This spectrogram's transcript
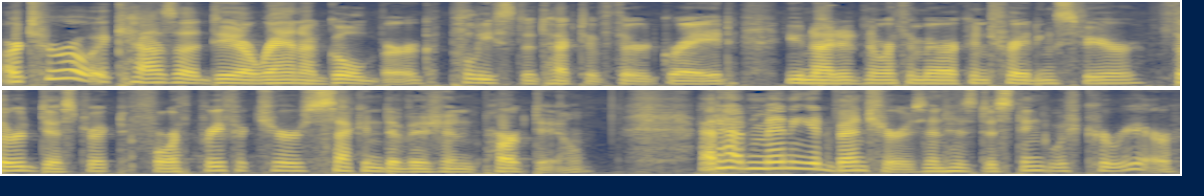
Arturo Icaza de Arana Goldberg, Police Detective 3rd Grade, United North American Trading Sphere, 3rd District, 4th Prefecture, 2nd Division, Parkdale, had had many adventures in his distinguished career,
